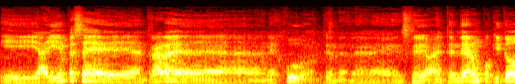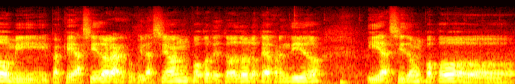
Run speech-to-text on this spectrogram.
y ahí empecé a entrar eh, en el jugo, ¿entiendes? A entender un poquito mi... porque ha sido la recopilación un poco de todo lo que he aprendido y ha sido un poco...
